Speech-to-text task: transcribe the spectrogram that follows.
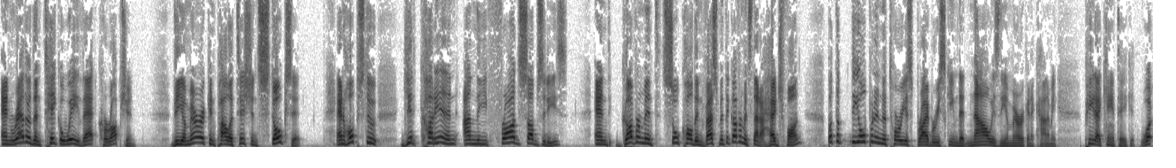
And rather than take away that corruption, the American politician stokes it and hopes to get cut in on the fraud subsidies and government so called investment. The government's not a hedge fund, but the, the open and notorious bribery scheme that now is the American economy. Pete, I can't take it. What?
